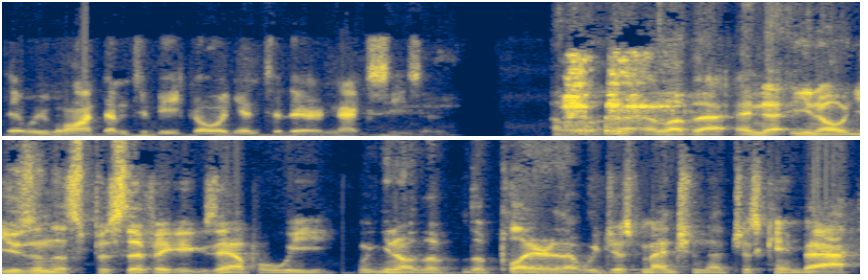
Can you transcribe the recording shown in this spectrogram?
that we want them to be going into their next season. I love that. I love that. And uh, you know, using the specific example, we, you know, the the player that we just mentioned that just came back,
